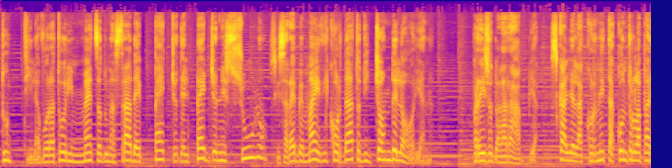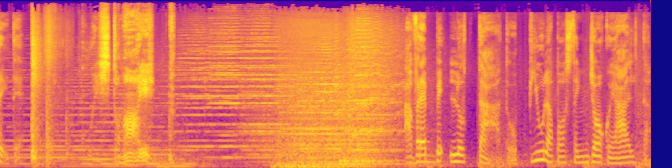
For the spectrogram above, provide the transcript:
Tutti i lavoratori in mezzo ad una strada e peggio del peggio nessuno si sarebbe mai ricordato di John DeLorean. Preso dalla rabbia, scaglia la cornetta contro la parete. Questo mai! Avrebbe lottato, più la posta in gioco è alta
